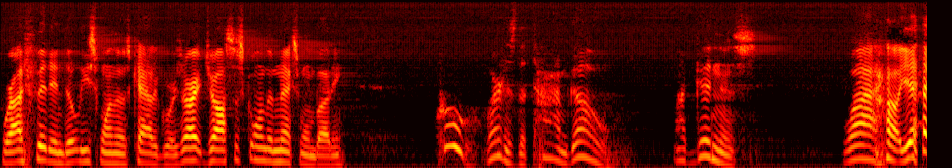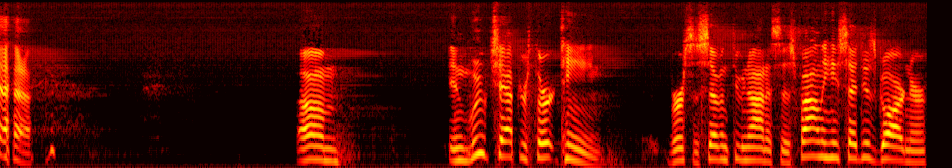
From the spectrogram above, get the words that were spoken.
where I fit into at least one of those categories. All right, Josh, let's go on to the next one, buddy. Whew, where does the time go? My goodness. Wow, yeah. Um, in Luke chapter 13, verses 7 through 9, it says, Finally he said to his gardener,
